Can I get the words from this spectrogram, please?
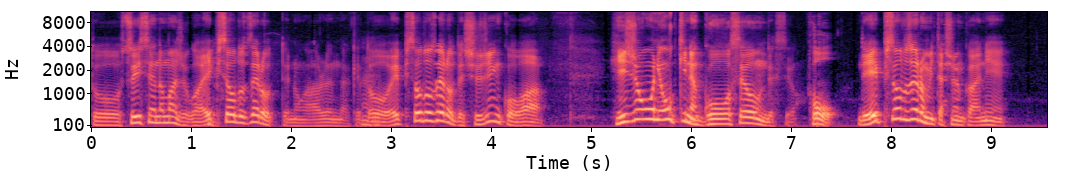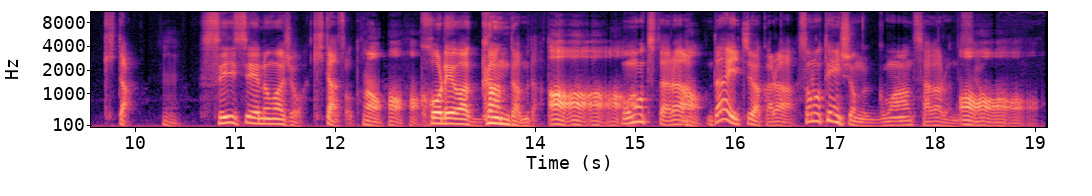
と「水星の魔女」がエピソード0っていうのがあるんだけど、エピソード0で主人公は非常に大きな業を背負うんですよ。ほでエピソード0見た瞬間に「来た、うん水星の魔女は来たぞ」とこれはガンダムだと。思ってたあら第1話からそのテンションがグワーンと下がるんですよ。あ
